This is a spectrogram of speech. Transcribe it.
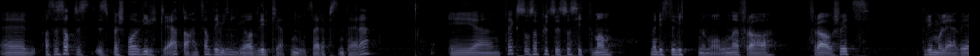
eh, altså satte spørsmål ved virkelighet. Da, I hvilken mm. grad virkeligheten lot seg representere i eh, tekst. Og så plutselig så sitter man med disse vitnemålene fra, fra Auschwitz Primo Levi,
